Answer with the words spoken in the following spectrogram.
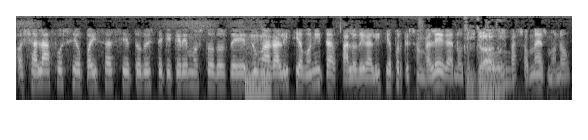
Oxalá fose o paisaxe todo este que queremos todos de, mm. dunha Galicia bonita. Falo de Galicia porque son galega, non? Claro. Todos paso mesmo, non?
